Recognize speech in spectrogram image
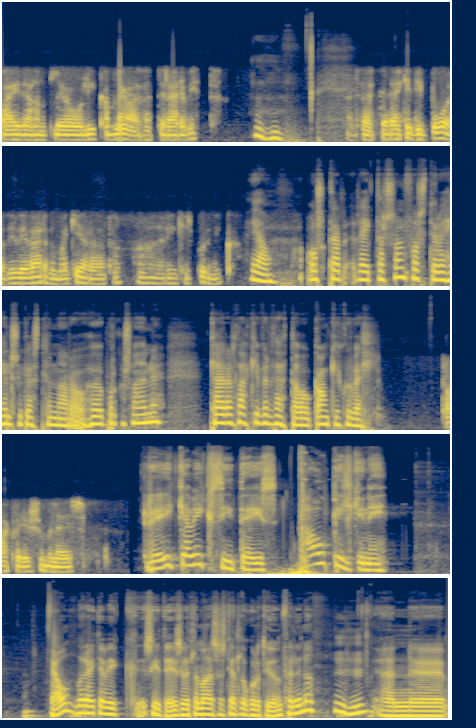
bæði andlega og líkamlega þetta er erfitt. Mm -hmm. En þetta er ekkit í bóði, við verðum að gera þetta, það er engin spurning. Já, Óskar Reykdarsson, forstjóri heilsugjastlunar á höfuborgarsvæðinu, kærar þakki fyrir þetta og gangi ykkur vel. Takk fyrir, sumulegis. Reykjavík síðdeis á bylginni. Já, Reykjavík síðdeis, við ætlum aðeins að stjalla okkur út í umferðina mm -hmm. en uh,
